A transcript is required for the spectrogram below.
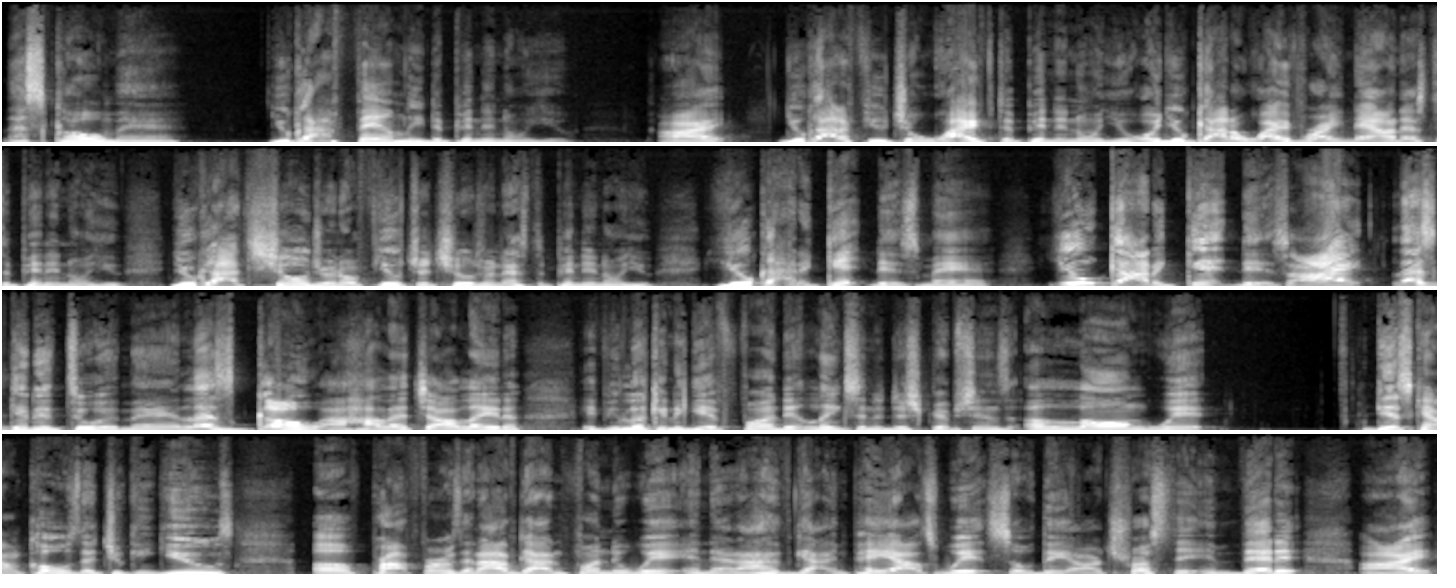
let's go, man. You got family depending on you. All right. You got a future wife depending on you, or you got a wife right now that's depending on you. You got children or future children that's depending on you. You got to get this, man. You got to get this. All right. Let's get into it, man. Let's go. I'll holler at y'all later. If you're looking to get funded, links in the descriptions along with discount codes that you can use of prop firms that I've gotten funded with and that I have gotten payouts with. So they are trusted and vetted. All right.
